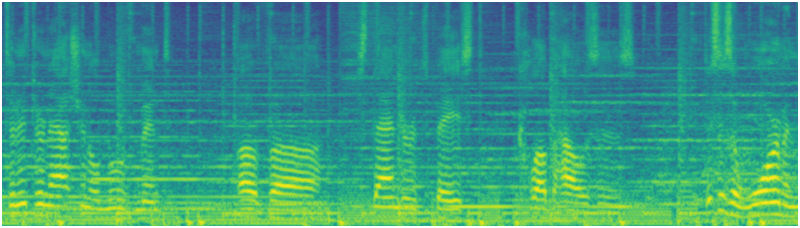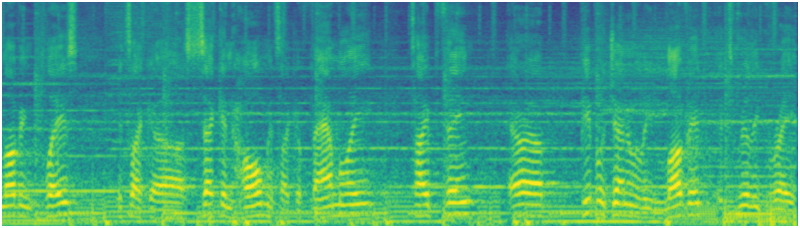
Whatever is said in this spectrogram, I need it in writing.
It's an international movement of uh, standards-based clubhouses this is a warm and loving place. It's like a second home. It's like a family type thing. Uh, people generally love it. It's really great.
